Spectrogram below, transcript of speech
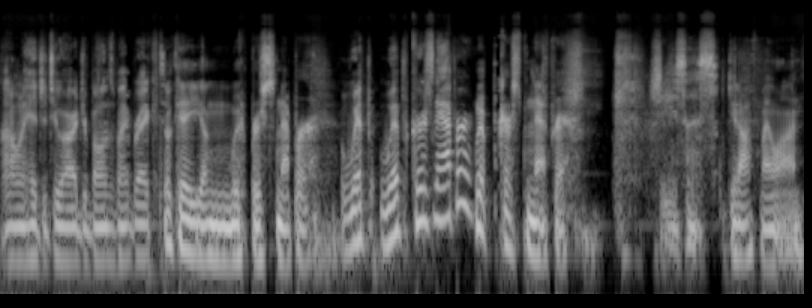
I don't want to hit you too hard; your bones might break. It's okay, young whippersnapper. Whip, whip, snapper. Whippersnapper. Jesus. Get off my lawn.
